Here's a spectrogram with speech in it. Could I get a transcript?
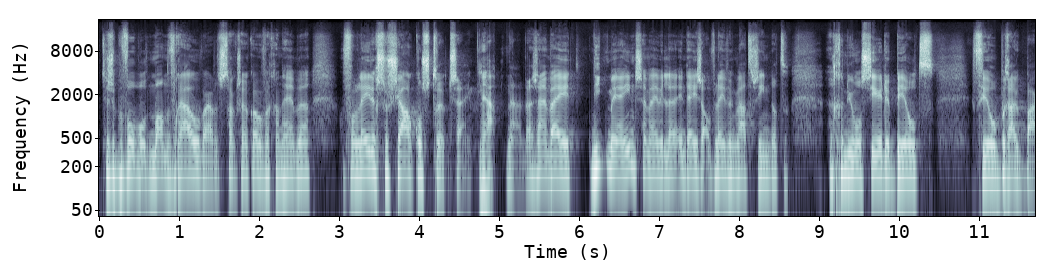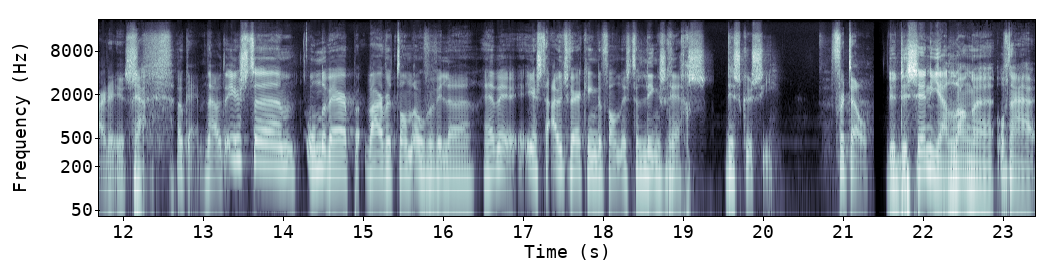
tussen bijvoorbeeld man en vrouw, waar we het straks ook over gaan hebben, een volledig sociaal construct zijn. Ja, Nou, daar zijn wij het niet mee eens. En wij willen in deze aflevering laten zien dat een genuanceerder beeld veel bruikbaarder is. ja. Oké, nou het eerste eh, onderwerp waar we het dan over willen hebben, eerste uitwerking daarvan is de links-rechts discussie. Vertel. De decennia lange, of nou ja,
